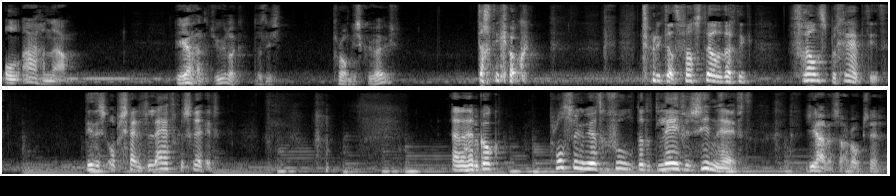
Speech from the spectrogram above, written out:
onaangenaam. Ja, natuurlijk. Dat is promiscueus. Dacht ik ook. Toen ik dat vaststelde, dacht ik, Frans begrijpt dit. Dit is op zijn lijf geschreven. En dan heb ik ook plotseling weer het gevoel dat het leven zin heeft. Ja, dat zou ik ook zeggen.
